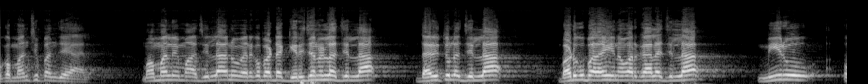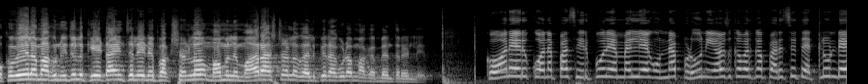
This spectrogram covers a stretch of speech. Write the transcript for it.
ఒక మంచి పని చేయాలి. మమ్మల్ని మా జిల్లాను వెనుకబడ్డ గిరిజనుల జిల్లా దళితుల జిల్లా బడుగు బలహీన వర్గాల జిల్లా మీరు ఒకవేళ మాకు నిధులు కేటాయించలేని పక్షంలో మమ్మల్ని మహారాష్ట్రలో కలిపినా కూడా మాకు అభ్యంతరం లేదు. కోనేరు కోనప్ప సిర్పూర్ ఎమ్మెల్యే ఉన్నప్పుడు నియోజకవర్గం పరిస్థితి ఎట్లుండే?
